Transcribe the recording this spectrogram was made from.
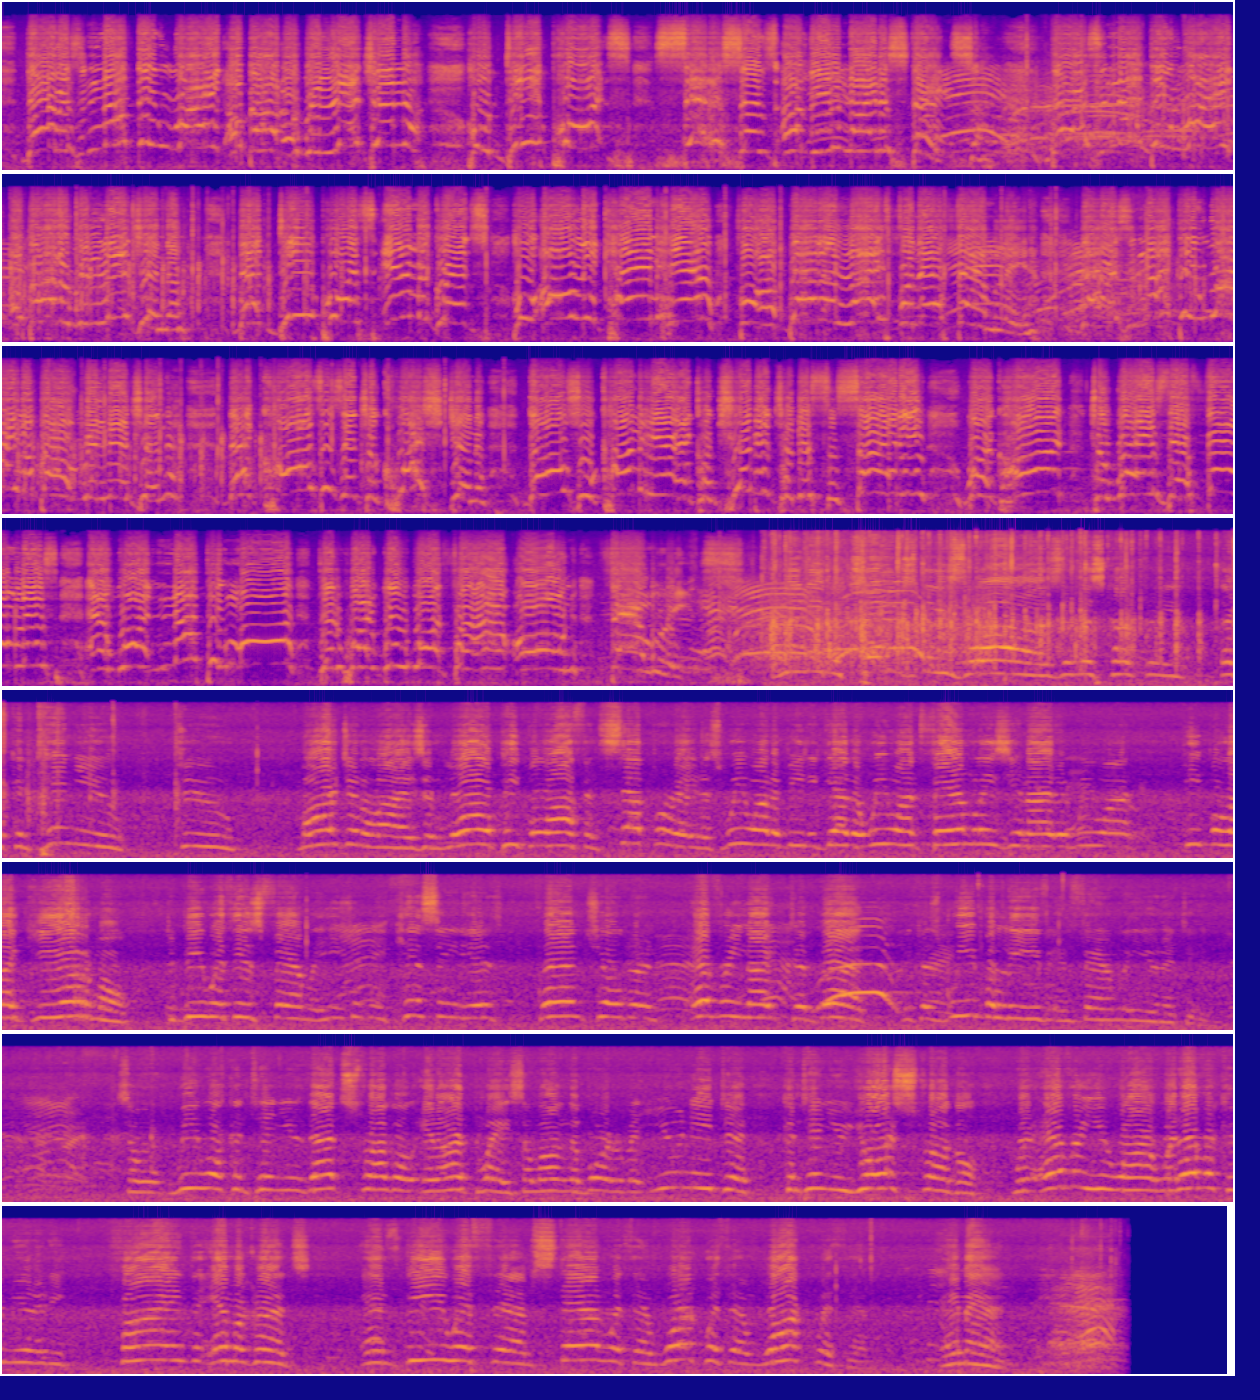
laws in this country that continue to marginalize and wall people off and separate us. We want to be together. We want families united. We want people like Guillermo to be with his family. He should be kissing his grandchildren every night to bed because we believe in family unity. So we will continue that struggle in our place along the border, but you need to continue your struggle wherever you are, whatever community. Find the immigrants and be with them, stand with them, work with them, walk with them. Amen.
